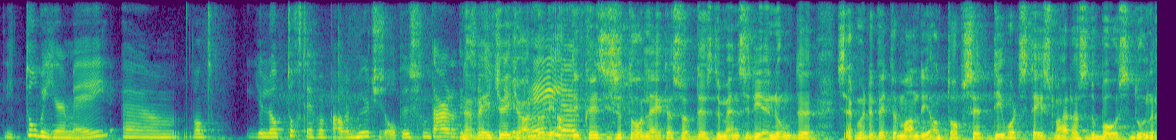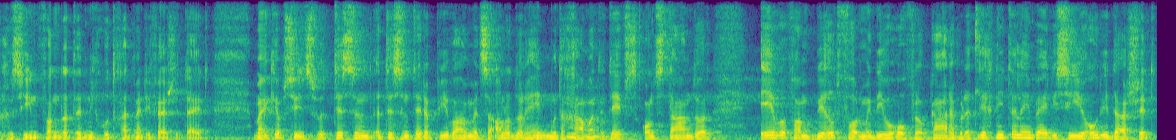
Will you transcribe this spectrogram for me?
die tobben hiermee. Um, want je loopt toch tegen bepaalde muurtjes op. Dus vandaar dat nou, weet je, weet je, door die activistische toon lijkt alsof dus de mensen die jij noemt, de, zeg maar de witte man die aan top zit, die wordt steeds maar als de boosdoener gezien van dat het niet goed gaat met diversiteit. Maar ik heb zoiets, het is een, het is een therapie waar we met z'n allen doorheen moeten gaan, mm -hmm. want het heeft ontstaan door eeuwen van beeldvorming die we over elkaar hebben. Het ligt niet alleen bij die CEO die daar zit.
